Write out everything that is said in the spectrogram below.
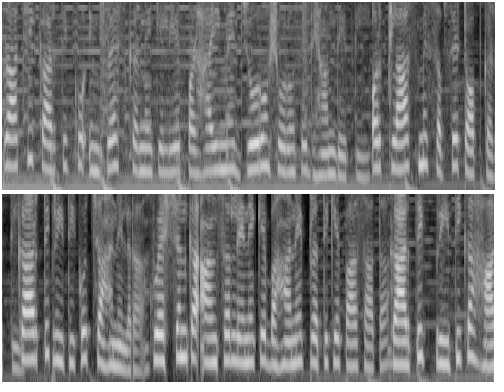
प्राची कार्तिक को इम्प्रेस करने के लिए पढ़ाई में जोरों शोरों से ध्यान देती और क्लास में सबसे टॉप करती। कार्तिक प्रीति को चाहने लगा। क्वेश्चन का आंसर लेने के बहाने प्रति के पास आता। कार्तिक प्रीति का हाथ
